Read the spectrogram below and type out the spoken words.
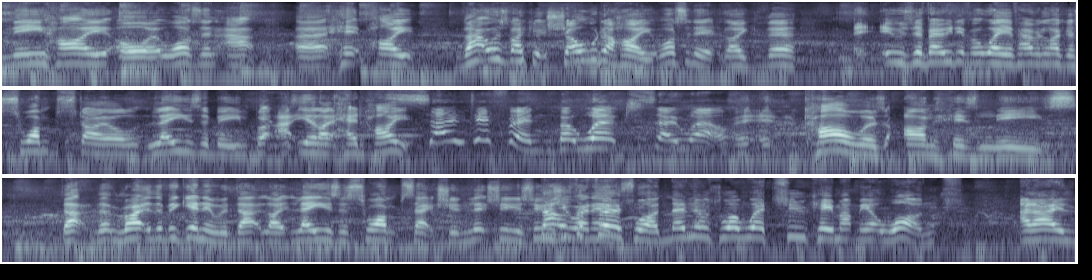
knee height or it wasn't at uh, hip height. That was like at shoulder height, wasn't it? Like the it, it was a very different way of having like a swamp style laser beam, but at your like head height. So different, but worked so well. It- it- Carl was on his knees. That, that right at the beginning with that like laser swamp section. Literally, as soon That as was the first in, one. Then there was one where two came at me at once, and I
